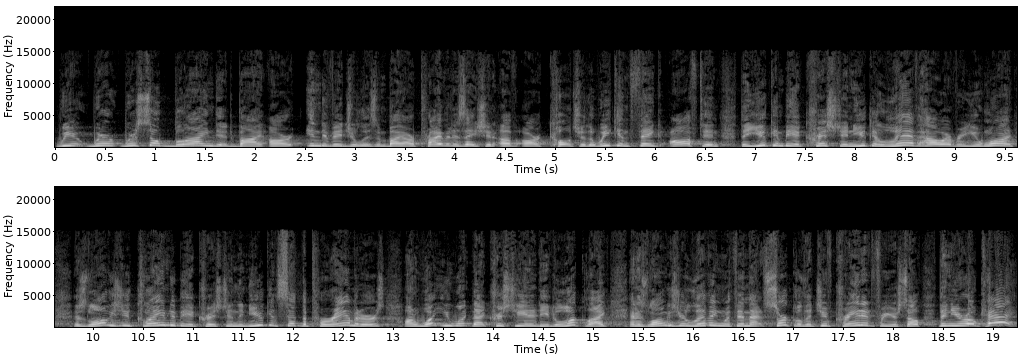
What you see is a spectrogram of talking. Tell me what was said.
we're, we're, we're so blinded by our individualism, by our privatization of our culture, that we can think often that you can be a Christian, you can live however you want. As long as you claim to be a Christian, then you can set the parameters on what you want that Christianity to look like. And as long as you're living within that circle that you've created for yourself, then you're okay.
